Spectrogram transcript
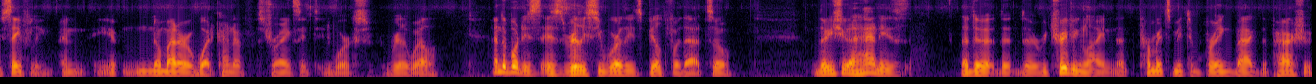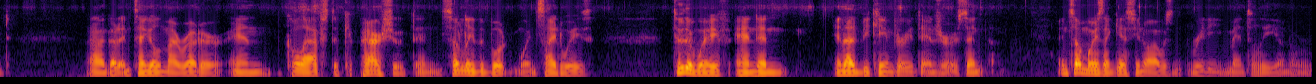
safely. And no matter what kind of strength, it, it works really well. And the boat is, is really seaworthy. It's built for that. So the issue I had is that the, the, the retrieving line that permits me to bring back the parachute uh, got entangled in my rudder and collapsed the parachute, and suddenly the boat went sideways to the wave, and then and that became very dangerous. And in some ways, I guess you know I wasn't really mentally you know,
